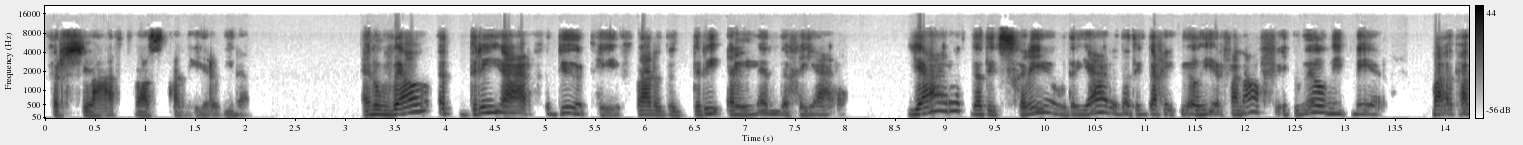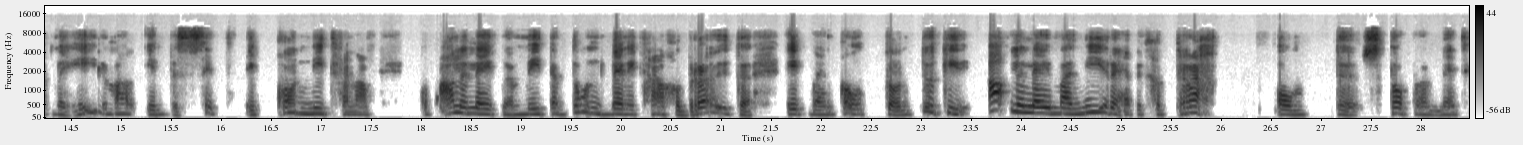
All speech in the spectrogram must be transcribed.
verslaafd was aan heroïne. En hoewel het drie jaar geduurd heeft, waren het drie ellendige jaren. Jaren dat ik schreeuwde, jaren dat ik dacht, ik wil hier vanaf, ik wil niet meer. Maar het had me helemaal in bezit. Ik kon niet vanaf. Op allerlei methadon ben ik gaan gebruiken. Ik ben Kentucky. Allerlei manieren heb ik getracht om te stoppen met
